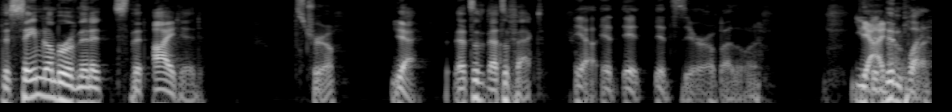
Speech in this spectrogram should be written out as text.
the same number of minutes that I did. It's true. Yeah, that's a that's a fact. Yeah, it it it's zero by the way. You yeah, did I didn't play. play.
